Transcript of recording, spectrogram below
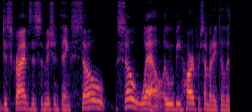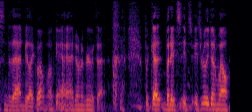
describes the submission thing so so well. It would be hard for somebody to listen to that and be like, "Well, okay, I, I don't agree with that," because but it's it's it's really done well.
